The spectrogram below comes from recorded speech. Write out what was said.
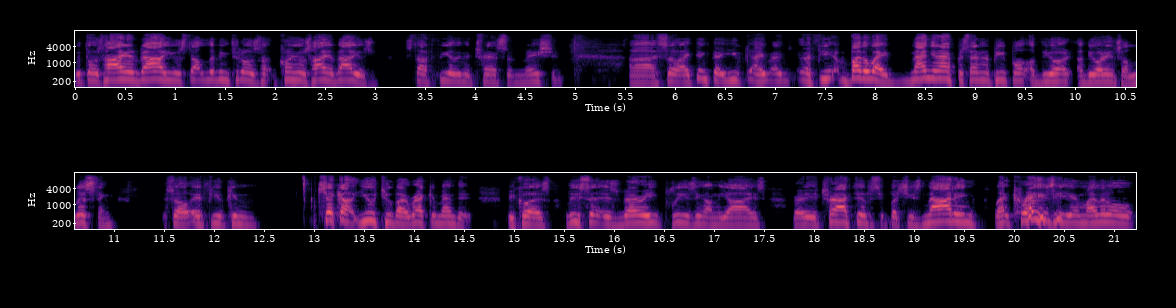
with those higher values, start living to those, according to those higher values, start feeling the transformation. Uh, so I think that you, I, if you, by the way, 99% of the people of the, of the audience are listening. So if you can check out YouTube, I recommend it because Lisa is very pleasing on the eyes, very attractive, but she's nodding like crazy in my little,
